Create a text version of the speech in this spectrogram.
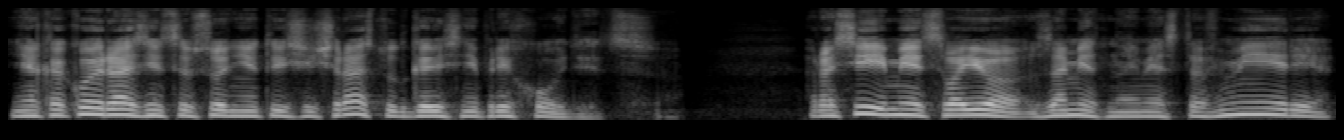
Ни о какой разнице в сотни тысяч раз тут говорить не приходится. Россия имеет свое заметное место в мире,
